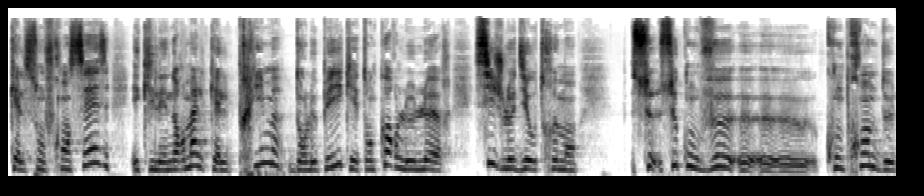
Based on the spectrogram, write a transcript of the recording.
qu'elles sont françaises et qu'il est normal qu'elles priment dans le pays qui est encore le leur. Si je le dis autrement, ce, qu'on veut euh, euh, comprendre de,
